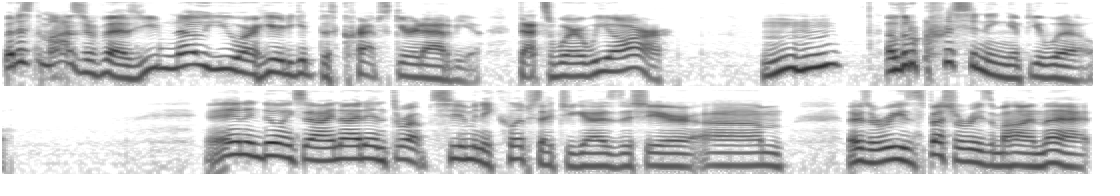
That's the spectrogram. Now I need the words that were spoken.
But it's the Monster Fest. You know, you are here to get the crap scared out of you. That's where we are. Mm-hmm. A little christening, if you will. And in doing so, I know I didn't throw up too many clips at you guys this year. Um, there's a reason, special reason behind that.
